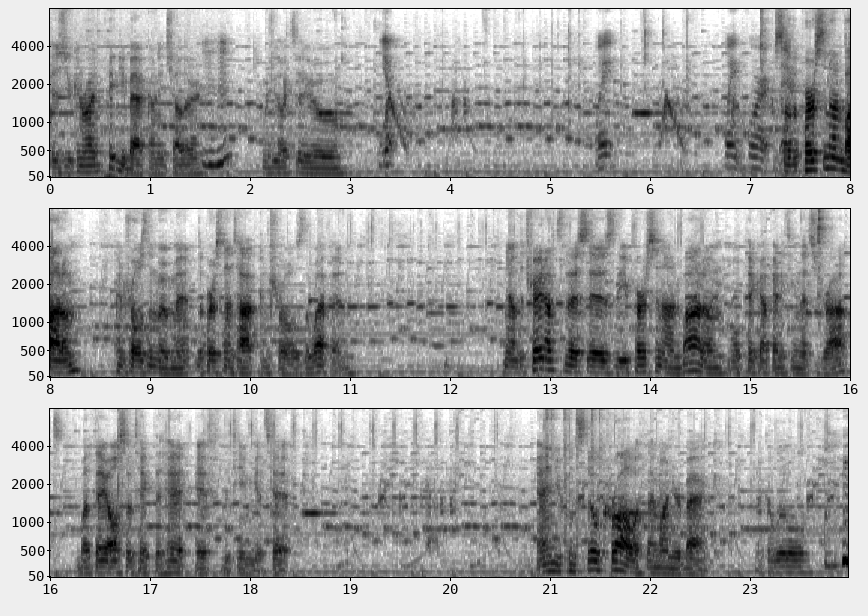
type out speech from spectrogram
is you can ride piggyback on each other. Mm-hmm. Would you like to... Yep. Wait. Wait for it. So There. the person on bottom controls the movement, the person on top controls the weapon. Now the trade-off to this is the person on bottom will pick up anything that's dropped, but they also take the hit if the team gets hit. And you can still crawl with them on your back, like a little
